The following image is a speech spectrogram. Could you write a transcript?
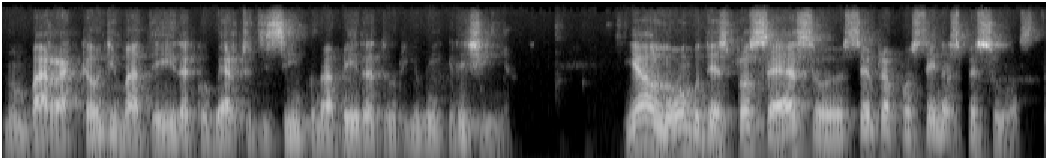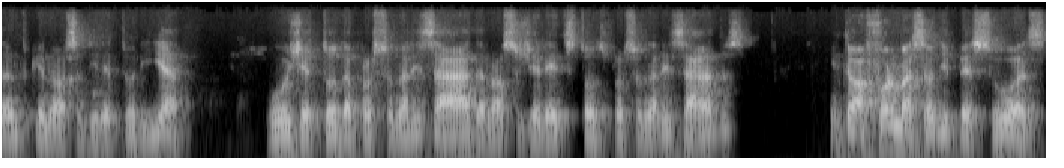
num barracão de madeira coberto de zinco na beira do rio Igrejinha. E ao longo desse processo, eu sempre apostei nas pessoas, tanto que nossa diretoria hoje é toda profissionalizada, nossos gerentes todos profissionalizados, então, a formação de pessoas,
